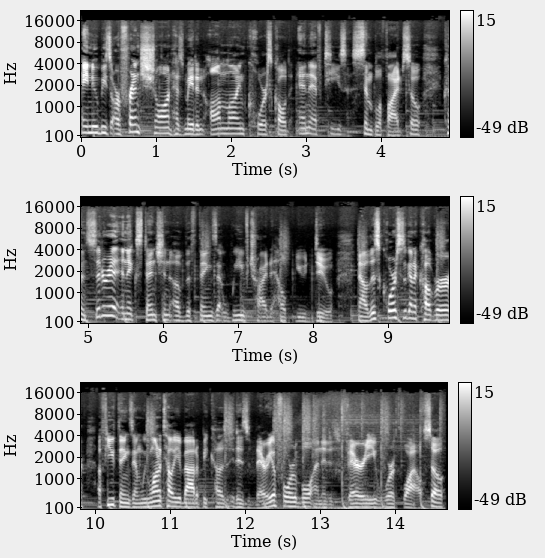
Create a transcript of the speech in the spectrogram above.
Hey newbies, our friend Sean has made an online course called NFTs Simplified. So consider it an extension of the things that we've tried to help you do. Now, this course is going to cover a few things, and we want to tell you about it because it is very affordable and it is very worthwhile. So,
